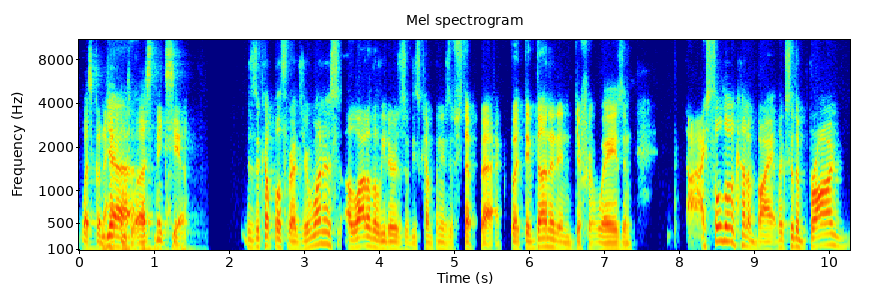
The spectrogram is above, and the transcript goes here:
what's going to yeah. happen to us next year. There's a couple of threads here. One is a lot of the leaders of these companies have stepped back, but they've done it in different ways. And I still don't kind of buy it. Like, so the broad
